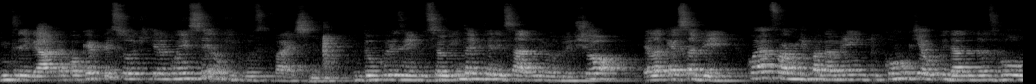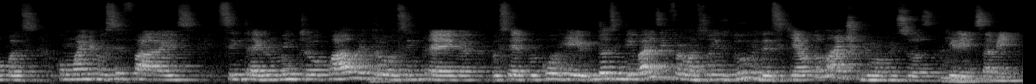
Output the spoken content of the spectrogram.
entregar para qualquer pessoa que queira conhecer o que, que você faz. Sim. Então, por exemplo, se alguém está interessado no meu brechó, ela quer saber qual é a forma de pagamento, como que é o cuidado das roupas, como é que você faz, se entrega no metrô, qual metrô você entrega, você é por correio. Então, assim, tem várias informações, dúvidas que é automático de uma pessoa uhum. querer saber.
